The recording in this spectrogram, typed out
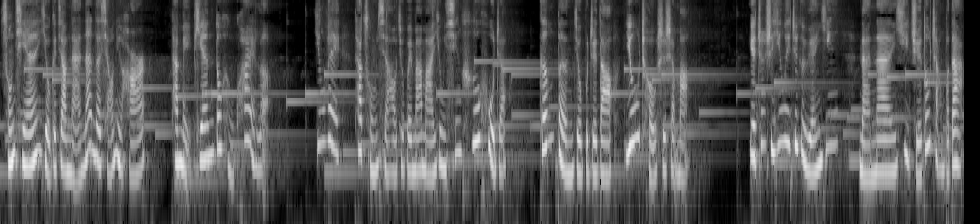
从前有个叫楠楠的小女孩，她每天都很快乐，因为她从小就被妈妈用心呵护着。根本就不知道忧愁是什么。也正是因为这个原因，楠楠一直都长不大。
